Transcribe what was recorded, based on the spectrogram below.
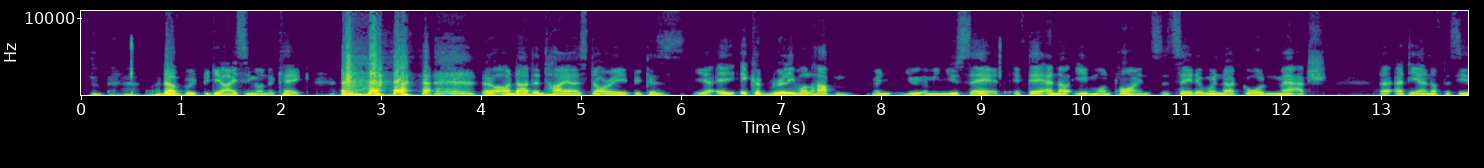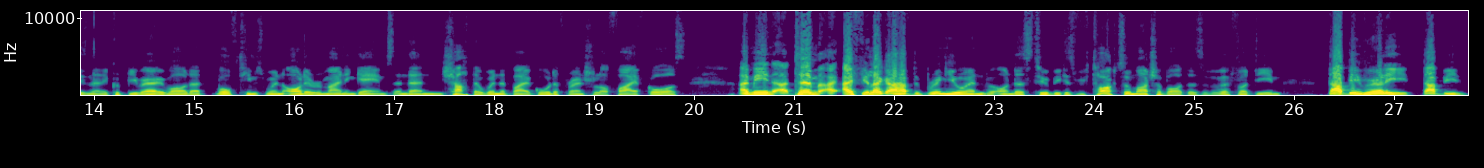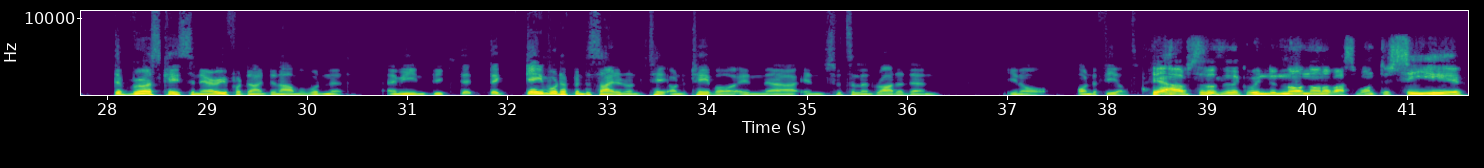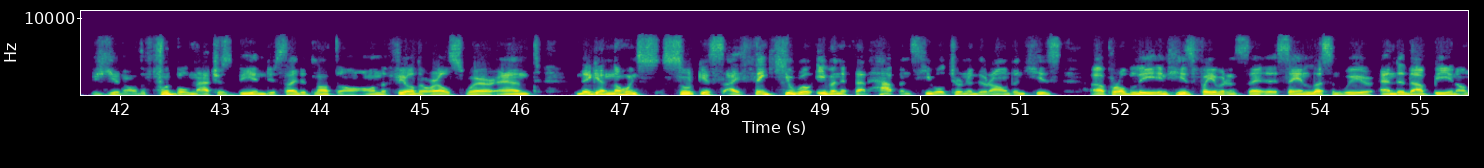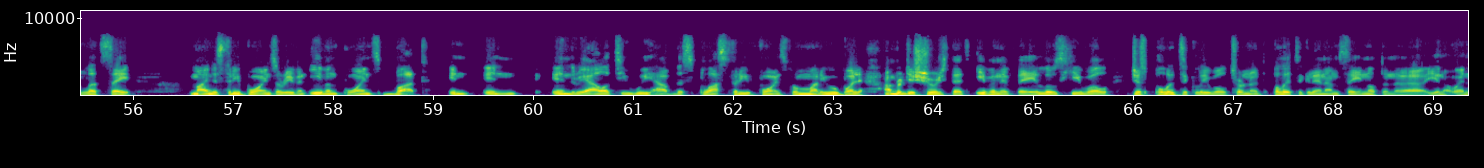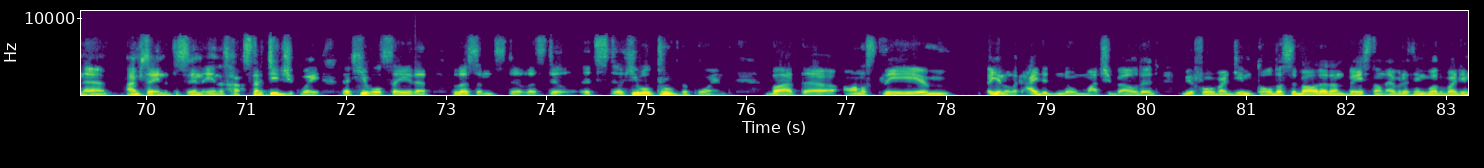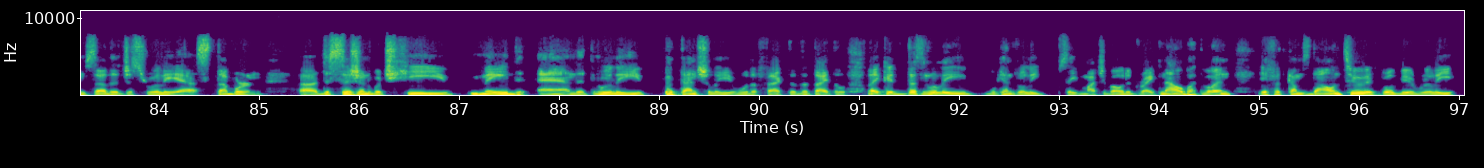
that would be the icing on the cake on that entire story because yeah it, it could really well happen when you i mean you say it if they end up even on points let's say they win that golden match at the end of the season, and it could be very well that both teams win all their remaining games, and then Shakhtar win it by a goal differential of five goals. I mean, uh, Tim, I, I, feel like I have to bring you in on this too because we've talked so much about this with Vadim. That'd be really, that'd be the worst case scenario for Dynamo, wouldn't it? I mean, the, the, the game would have been decided on the ta- on the table in uh, in Switzerland rather than, you know, on the field. Yeah, absolutely. Like we no, none of us want to see, you know, the football matches being decided not on the field or elsewhere. And again, knowing Surkis, I think he will, even if that happens, he will turn it around and he's uh, probably in his favor and say, saying, listen, we ended up being on, let's say, minus three points or even even points, but in, in, in reality, we have this plus three points from Mariupol. I'm pretty sure that even if they lose, he will just politically will turn it politically. And I'm saying not in a, you know, in a, I'm saying it in, in a strategic way that he will say that, listen, still, it's still, it's still, he will prove the point. But, uh, honestly, um, you know, like I didn't know much about it before Vadim told us about it. And based on everything what Vadim said, it's just really a stubborn, uh, decision which he made and it really potentially would affect the title. Like it doesn't really, we can't really say much about it right now, but when, if it comes down to it, will be really,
